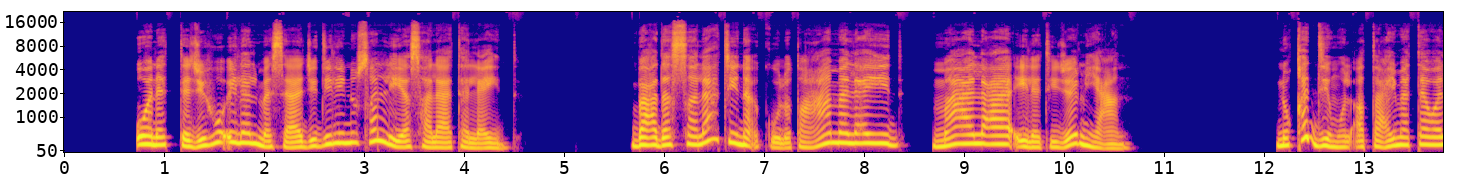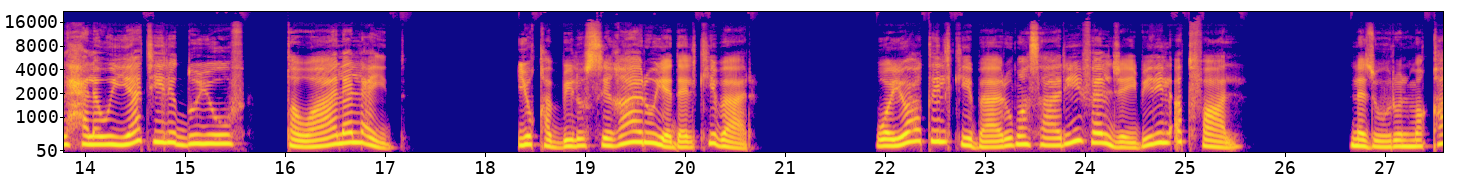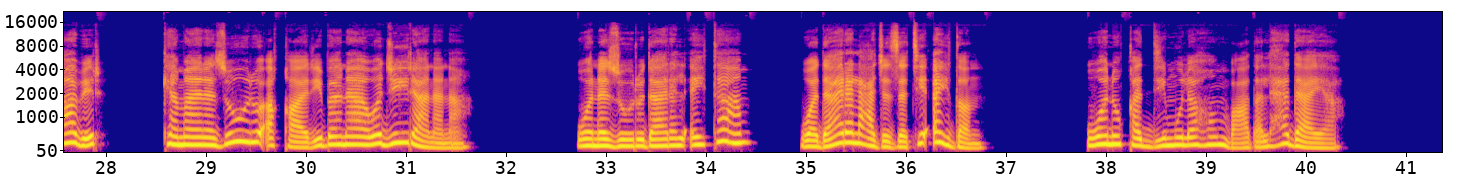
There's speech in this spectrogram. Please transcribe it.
ونتجه إلى المساجد لنصلي صلاة العيد. بعد الصلاة نأكل طعام العيد مع العائلة جميعا. نقدم الأطعمة والحلويات للضيوف طوال العيد. يقبل الصغار يد الكبار. ويعطي الكبار مصاريف الجيب للأطفال. نزور المقابر كما نزور أقاربنا وجيراننا. ونزور دار الأيتام ودار العجزة أيضا. ونقدم لهم بعض الهدايا.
